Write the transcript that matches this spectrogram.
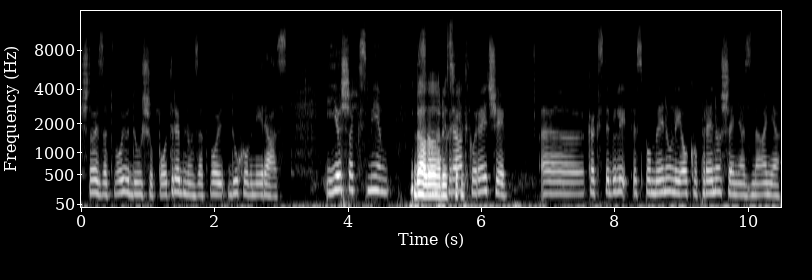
što je za tvoju dušu potrebno, za tvoj duhovni rast. I još ak smijem da, samo da, kratko reći, uh, kak ste bili spomenuli oko prenošenja znanja,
